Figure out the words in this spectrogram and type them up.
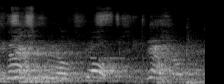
Potentially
